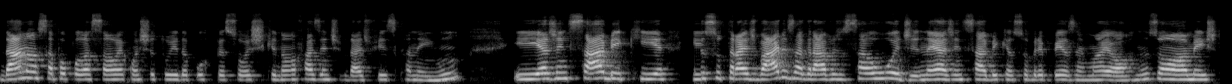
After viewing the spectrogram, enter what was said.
da nossa população é constituída por pessoas que não fazem atividade física nenhum, e a gente sabe que isso traz vários agravos de saúde, né? A gente sabe que a sobrepeso é maior nos homens,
